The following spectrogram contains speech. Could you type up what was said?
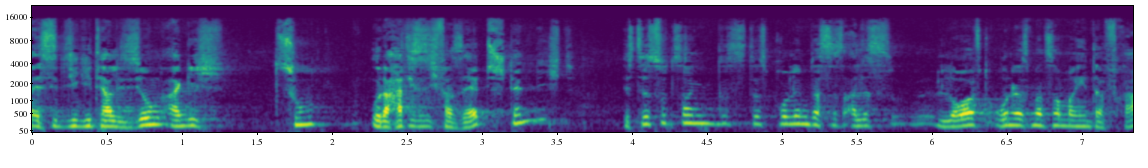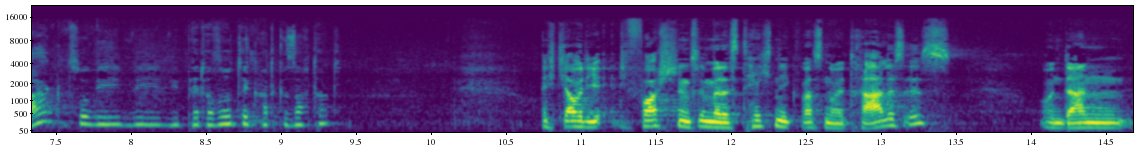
Ist die Digitalisierung eigentlich zu, oder hat sie sich verselbstständigt? Ist das sozusagen das, das Problem, dass das alles läuft, ohne dass man es nochmal hinterfragt, so wie, wie, wie Peter Sotte gerade gesagt hat? Ich glaube, die, die Vorstellung ist immer, dass Technik was Neutrales ist. Und dann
